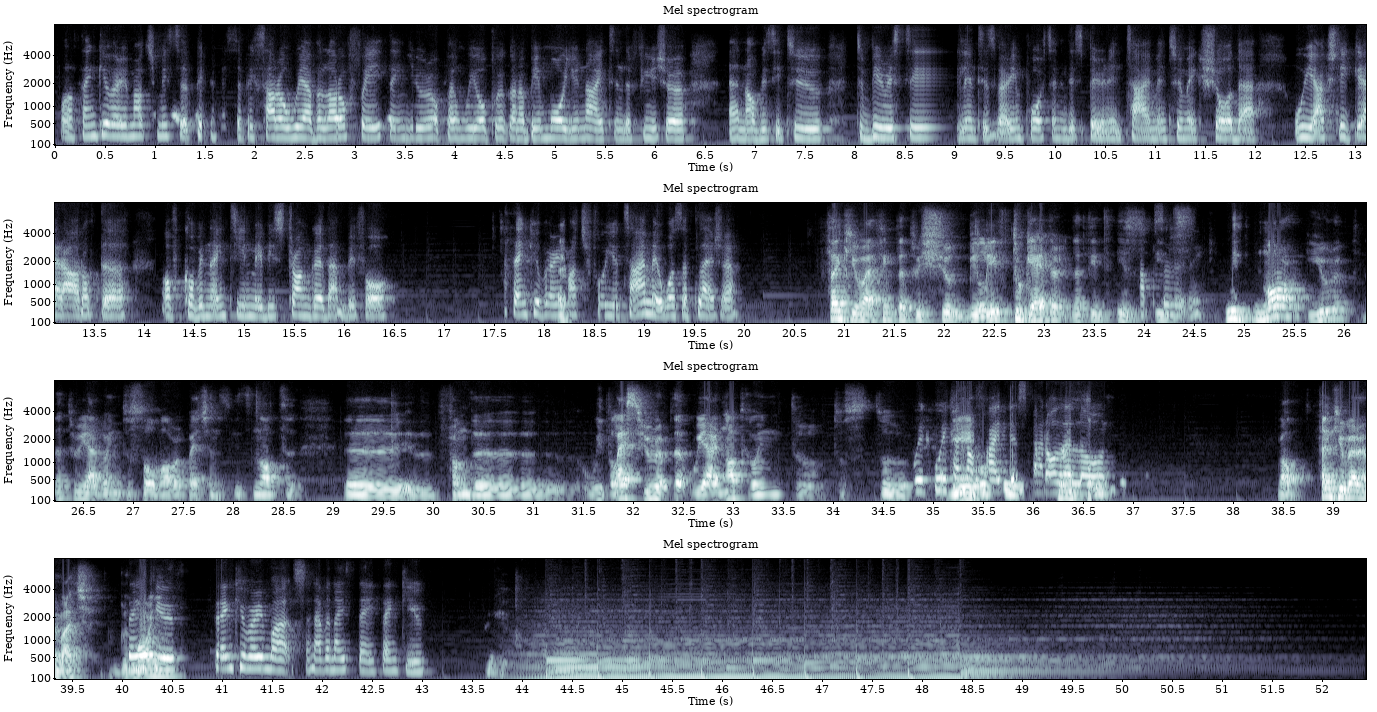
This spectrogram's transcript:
Well, thank you very much, Mr. P Mr. Pizarro. We have a lot of faith in Europe, and we hope we're going to be more united in the future. And obviously, to to be resilient is very important in this period in time, and to make sure that we actually get out of the of COVID-19 maybe stronger than before. Thank you very much for your time. It was a pleasure thank you. I think that we should believe together that it is Absolutely. with more Europe that we are going to solve our questions. It's not uh, from the with less Europe that we are not going to to. to we, we cannot fight this battle alone. Well, thank you very much. Good thank morning. Thank you. Thank you very much, and have a nice day. Thank you. Thank you.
